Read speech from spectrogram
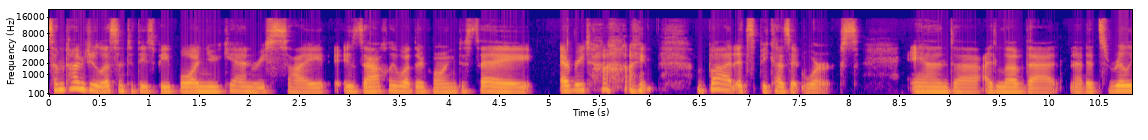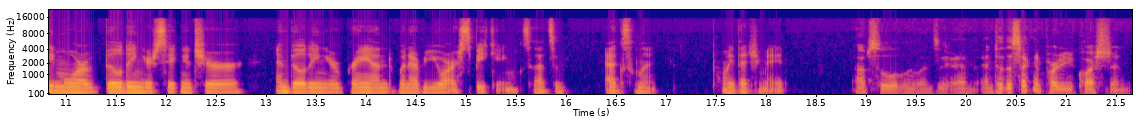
sometimes you listen to these people and you can recite exactly what they're going to say every time, but it's because it works. And uh, I love that that it's really more of building your signature and building your brand whenever you are speaking. So that's an excellent point that you made. Absolutely, Lindsay. And and to the second part of your question,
